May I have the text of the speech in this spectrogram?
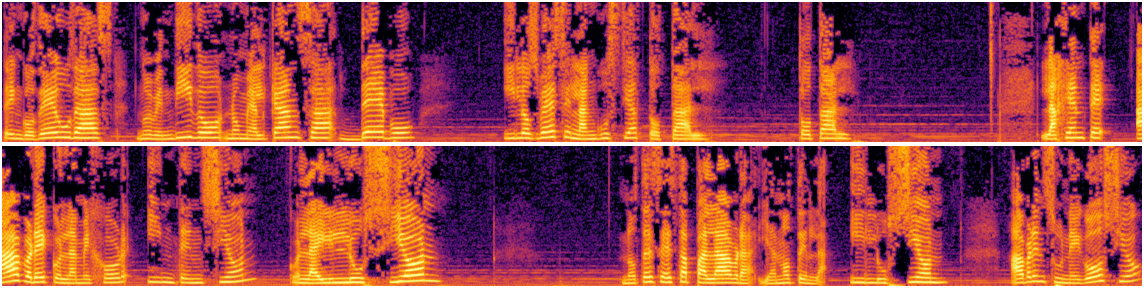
tengo deudas, no he vendido, no me alcanza, debo. Y los ves en la angustia total, total. La gente abre con la mejor intención, con la ilusión. Nótese esta palabra y anótenla, ilusión. Abren su negocio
